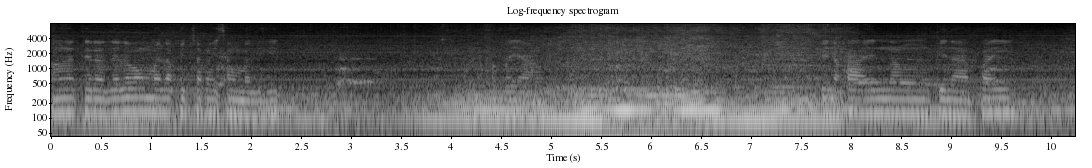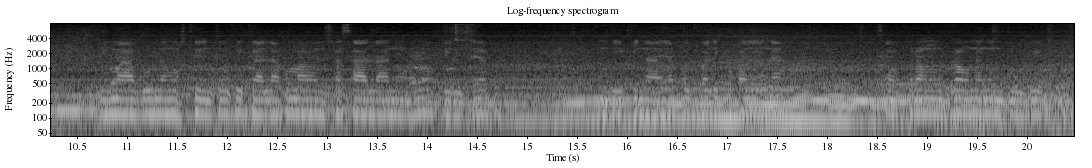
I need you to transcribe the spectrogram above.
Ang natira, dalawang malaki tsaka isang maliit. Kabayaan. Pinakain ng tinapay. Lumabo ng gusto yung tubig. Kala ko masasala ng ano, filter. Hindi pinaya. Pagbalik ko kanina, sobrang brown na ng tubig.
